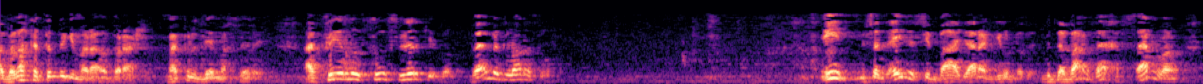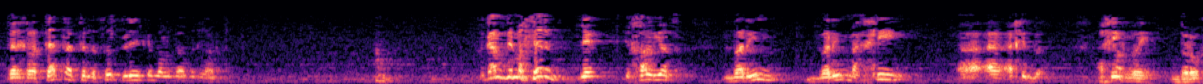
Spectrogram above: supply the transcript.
אבל כתוב בגמרא וברש"י, מה פירוש די מחזרי? אפילו סוס לרכבו, והאמת לא רצו. אם, מצד איזה סיבה היה רגיל בזה, בדבר זה חסר לו, צריך לתת לו אפילו סוס לרכבו לבבת לא רצו. וגם מחזרי, זה יכול להיות דברים, דברים הכי, הכי, הכי גבוהים. ברוך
